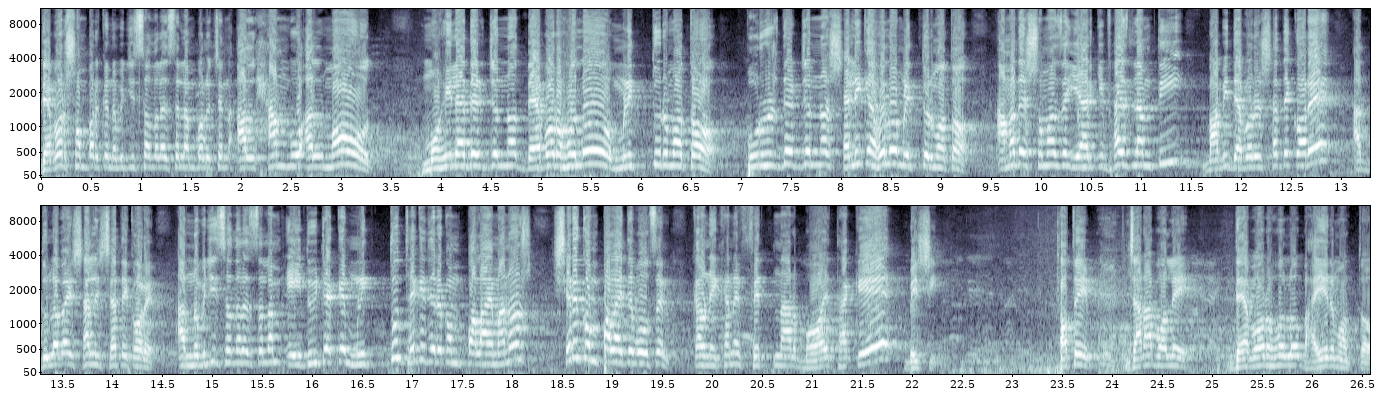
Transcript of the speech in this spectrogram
দেবর সম্পর্কে নবীজি সাল্লাহ সাল্লাম বলেছেন আলহাম্বু আল মৌত। মহিলাদের জন্য দেবর হলো মৃত্যুর মতো, পুরুষদের জন্য শালিকা হলো মৃত্যুর মতো। আমাদের সমাজে ইয়ারকি ফাইজলামতি বাবি দেবরের সাথে করে আর দুলাভাই শালির সাথে করে। আর নবীজি সাল্লাম এই দুইটাকে মৃত্যু থেকে যেরকম পালায় মানুষ, সেরকম পালাইতে বলছেন। কারণ এখানে ফেতনার ভয় থাকে বেশি। অতএব যারা বলে দেবর হলো ভাইয়ের মতো,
